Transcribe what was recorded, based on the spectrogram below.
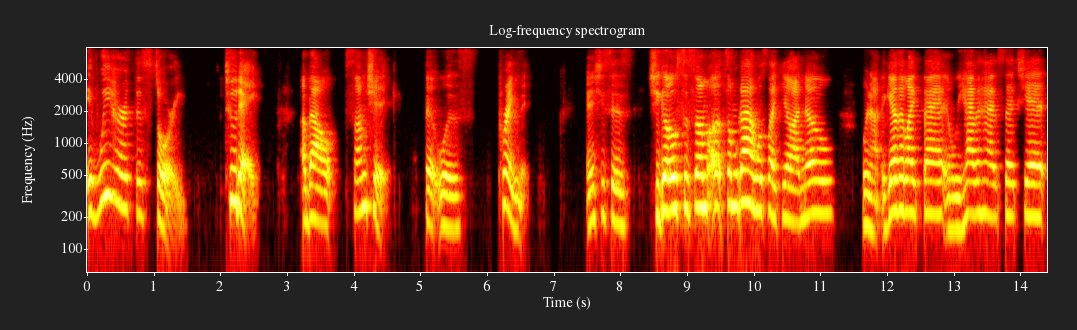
if we heard this story today about some chick that was pregnant and she says she goes to some uh, some guy and was like, "Yo, I know we're not together like that, and we haven't had sex yet,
